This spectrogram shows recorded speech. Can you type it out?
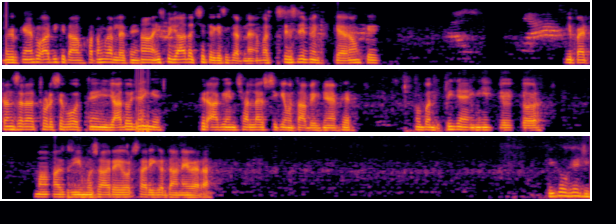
اگر کہیں تو آدھی کتاب ختم کر لیتے ہیں۔ ہاں اس کو یاد اچھے طریقے سے کرنا ہے۔ بس اس لیے میں کہہ رہا ہوں کہ یہ پیٹرن ذرا تھوڑے سے وہ ہوتے ہیں، یہ یاد ہو جائیں گے۔ پھر آگے انشاءاللہ اسی کے مطابق جو ہے پھر وہ بنتی جائیں گی اور ماضی مسارے اور ساری گردانے وغیرہ۔ ٹھیک ہو گیا جی؟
